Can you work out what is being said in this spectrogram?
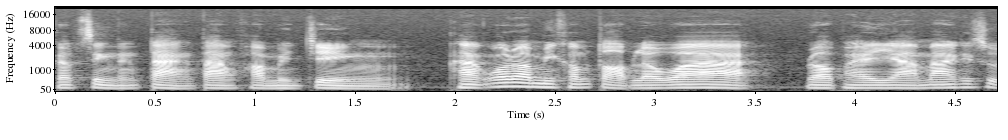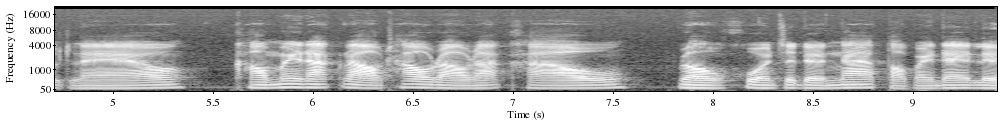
กับสิ่งต่างๆ ตามความเป็นจริง หากว่าเรามีคำตอบแล้วว่า เราพยายามมากที่สุดแล้ว เขาไม่รักเราเท่าเรารักเขา เราควรจะเดินหน้าต่อไปได้เล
